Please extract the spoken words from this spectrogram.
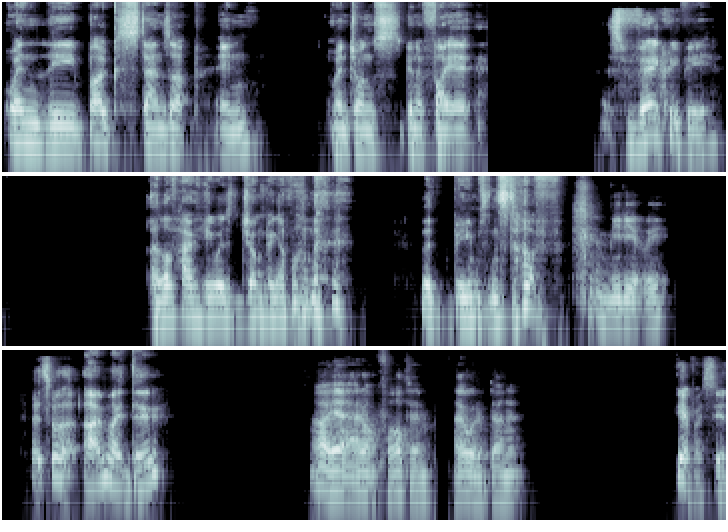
When the bug stands up in when John's gonna fight it, it's very creepy. I love how he was jumping up on the the beams and stuff. Immediately. That's what I might do. Oh yeah, I don't fault him. I would have done it. Yeah, if I see a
